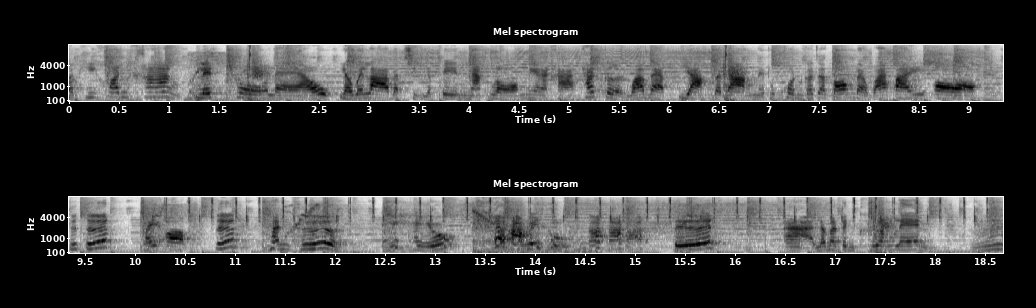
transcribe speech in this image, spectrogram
รณ์ที่ค่อนข้างเลโทรแล้ว แล้วเวลาแบบศิลปินนักร้องเนี่ยนะคะ ถ้าเกิดว่าแบบอยากจะดังเนี่ยทุกคนก็จะต้องแบบว่าไปออกตืดๆไปออกตืดมันคือวิทยุ ไม่ถูก ตืดอ่าแล้วมันเป็นเครื่องเล่น อืม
